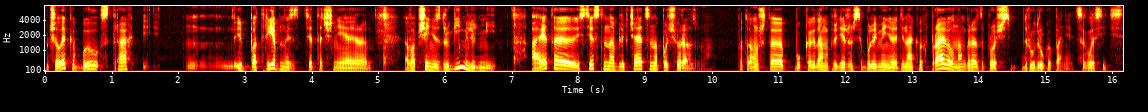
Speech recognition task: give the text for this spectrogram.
у человека был страх и потребность, точнее, в общении с другими людьми, а это, естественно, облегчается на почве разума. Потому что, когда мы придерживаемся более-менее одинаковых правил, нам гораздо проще друг друга понять, согласитесь.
